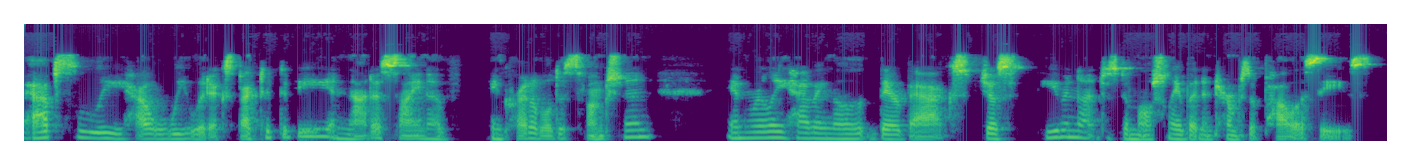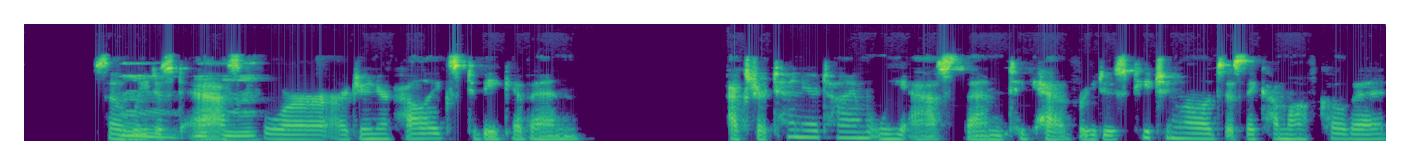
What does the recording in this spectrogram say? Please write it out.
absolutely how we would expect it to be and not a sign of incredible dysfunction and really having the, their backs just even not just emotionally but in terms of policies. So we just Mm, ask mhm. for our junior colleagues to be given extra tenure time. We ask them to have reduced teaching loads as they come off covid.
